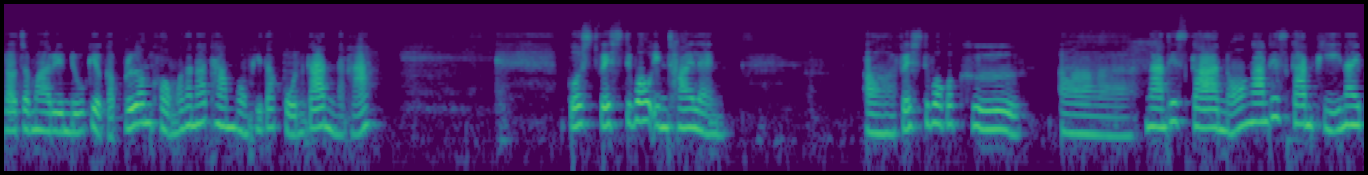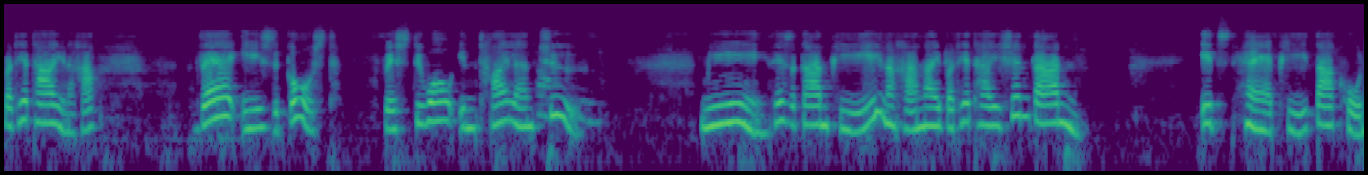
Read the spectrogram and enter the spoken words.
เราจะมาเรียนรู้เกี่ยวกับเรื่องของวัฒนธรรมของผีตาโขนกันนะคะ Ghost Festival in Thailand อ่า Festival ก็คืออ่างานเทศกาลเนาะงานเทศกาลผีในประเทศไทยนะคะ There is a ghost festival in Thailand too มีเทศกาลผีนะคะในประเทศไทยเช่นกัน It's แห่ผีตาโขน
